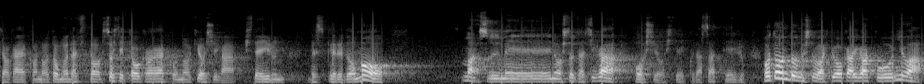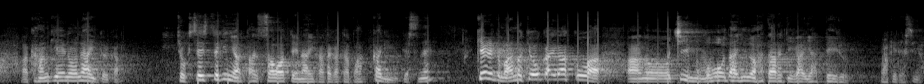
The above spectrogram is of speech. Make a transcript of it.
教会学校のお友達とそして教会学校の教師がしているんですけれどもまあ、数名の人たちが奉仕をしてくださっている。ほとんどの人は教会学校には関係のないというか直接的には携わっていない方々ばっかりですね。けれどもあの教会学校はあのチーム桃谷の働きがやっているわけですよ。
